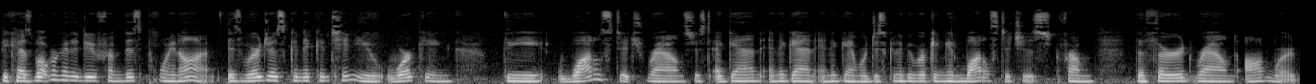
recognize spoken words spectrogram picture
Because what we're going to do from this point on is we're just going to continue working the wattle stitch rounds just again and again and again. We're just going to be working in wattle stitches from the third round onward.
